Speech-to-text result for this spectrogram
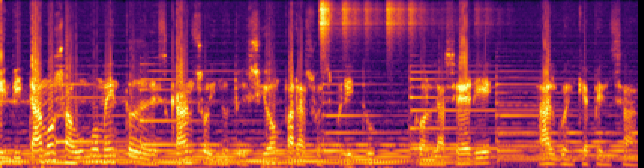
invitamos a un momento de descanso y nutrición para su espíritu con la serie Algo en que pensar.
